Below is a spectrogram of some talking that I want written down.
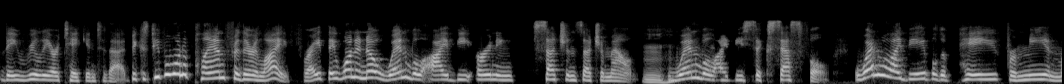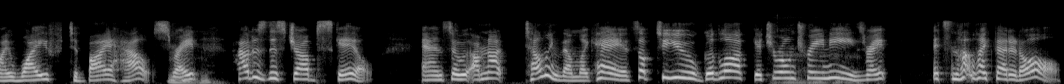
they really are taken to that because people want to plan for their life right? They want to know when will i be earning such and such amount? Mm-hmm. when will i be successful? When will i be able to pay for me and my wife to buy a house right? Mm-hmm. how does this job scale? And so i'm not telling them like hey it's up to you. Good luck. Get your own trainees right? It's not like that at all.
